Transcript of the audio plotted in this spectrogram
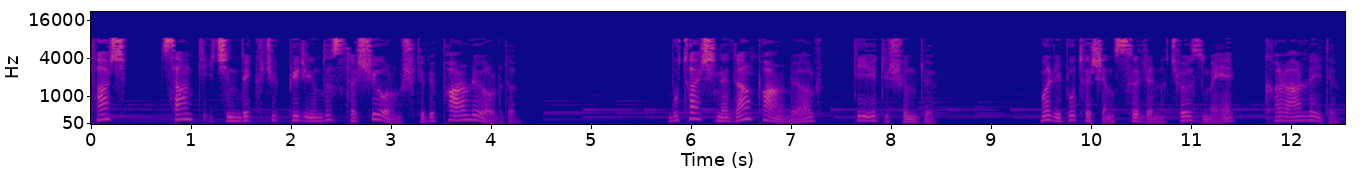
Taş, sanki içinde küçük bir yıldız taşıyormuş gibi parlıyordu. Bu taş neden parlıyor diye düşündü. Marie bu taşın sırrını çözmeye kararlıydı.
